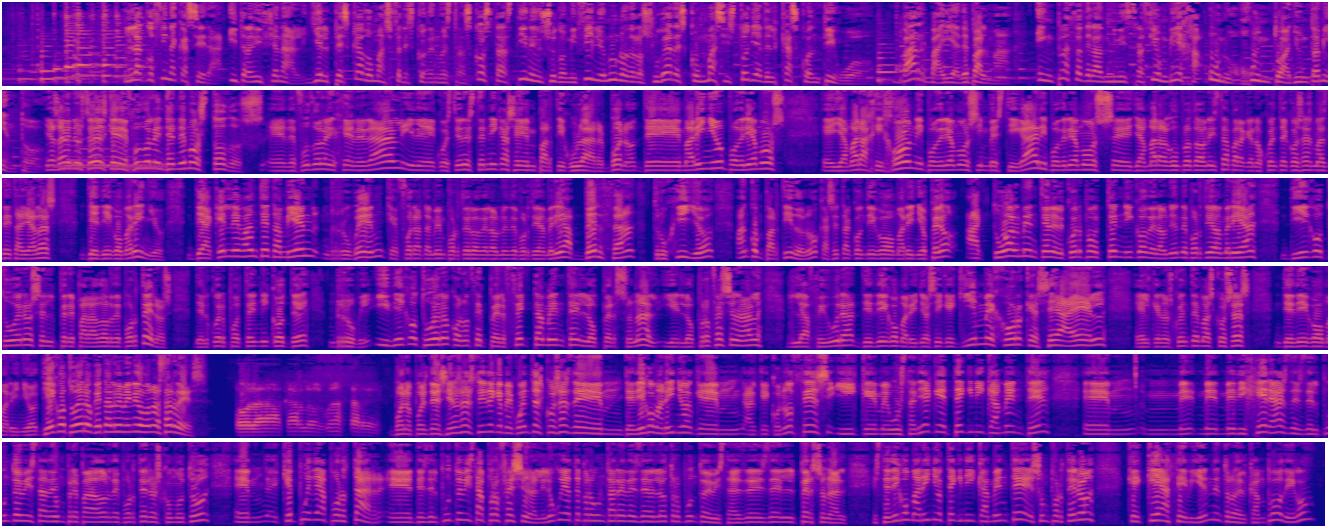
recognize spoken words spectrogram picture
La cocina casera y tradicional y el pescado más fresco de nuestras costas tienen su domicilio en uno de los lugares con más historia del casco antiguo. Bar Bahía de Palma, en Plaza de la Administración Vieja 1, junto a Ayuntamiento. Ya saben ustedes que de fútbol entendemos todos, eh, de fútbol en general y de cuestiones técnicas en particular. Bueno, de Mariño podríamos eh, llamar a Gijón y podríamos investigar y podríamos eh, llamar a algún protagonista para que nos cuente cosas más detalladas de Diego Mariño. De aquel levante también Rubén, que fuera también de la Unión Deportiva de Almería, Berza, Trujillo, han compartido, ¿no? Caseta con Diego Mariño, pero actualmente en el cuerpo técnico de la Unión Deportiva de Almería, Diego Tuero es el preparador de porteros del cuerpo técnico de Rubi. Y Diego Tuero conoce perfectamente en lo personal y en lo profesional la figura de Diego Mariño. Así que quién mejor que sea él el que nos cuente más cosas de Diego Mariño. Diego Tuero, ¿qué tal? Bienvenido, buenas tardes. Hola, Carlos, buenas tardes. Bueno, pues deseosa estoy de que me cuentes cosas de, de Diego Mariño, al que, al que conoces, y que me gustaría que técnicamente eh, me, me, me, dijeras, desde el punto de vista de un preparador de porteros como tú, eh, qué puede aportar eh, desde el punto de vista profesional. Y luego ya te preguntaré desde el otro punto de vista, desde, desde el personal. Este Diego Mariño técnicamente es un portero que ¿qué hace bien dentro del campo, Diego?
